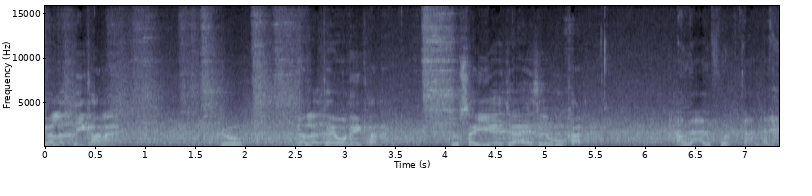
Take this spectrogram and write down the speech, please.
गलत नहीं खाना है। जो गलत है वो नहीं खाना है। जो सही है जायज़ है वो खाना है। हलाल फ़ूड खाना है।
